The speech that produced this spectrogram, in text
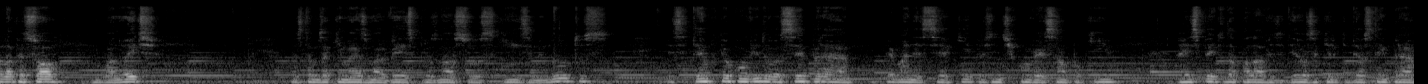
Olá pessoal, boa noite. Nós estamos aqui mais uma vez para os nossos 15 minutos. Esse tempo que eu convido você para permanecer aqui, para a gente conversar um pouquinho a respeito da palavra de Deus, aquilo que Deus tem para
